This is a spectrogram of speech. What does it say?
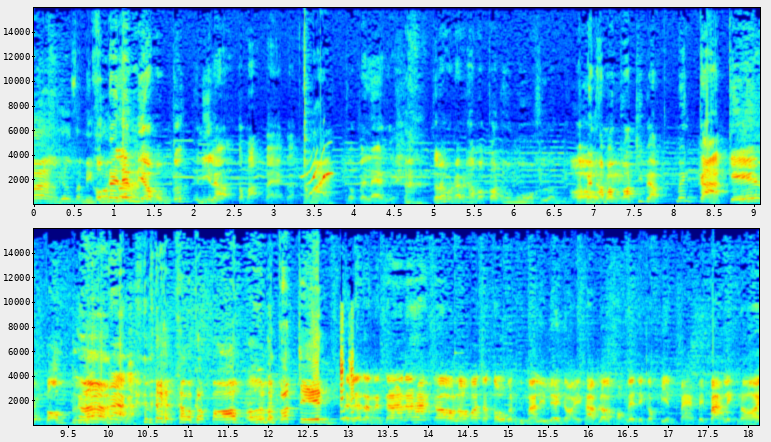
บ้างเครื่องฟามิคผอมมได้เล่มเดีบ้างยวผมก็ไอันนี้แล้วตะบะแตกแล้ว ทำไม ก็ไปแลกเลย ตอนนั้นผมได้ไปทำมากอตโง่ๆเครื่องหนึงอ๋อแต่เป็นโอเคทำมากอตที่แบบแม่งกากเก๊ปลอมเปลือกอ่ามมากอะคาร์บอนก๊อปปลอมเออคาร์บอนก๊อปจีน เสร็จแล้วจากนั้นนะฮะก็เราก็จะโตกันขึ้นมาเรื่อยๆหน่อยครับแล้วก็ของเล่นเนี่ยก็เปลี่ยนแปลงไปบ้างเล็กน้อย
